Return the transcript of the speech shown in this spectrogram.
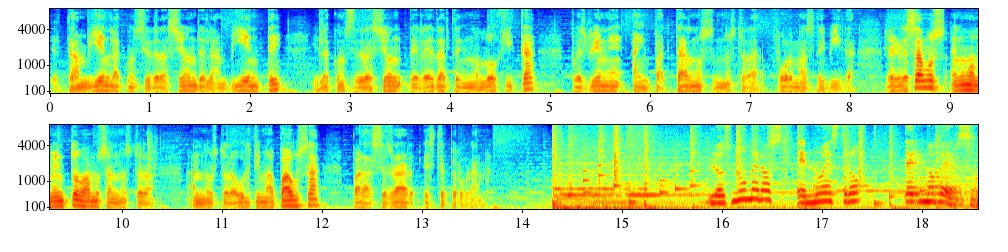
eh, también la consideración del ambiente y la consideración de la era tecnológica pues viene a impactarnos en nuestras formas de vida. Regresamos en un momento, vamos a nuestra, a nuestra última pausa para cerrar este programa. Los números en nuestro Tecnoverso.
